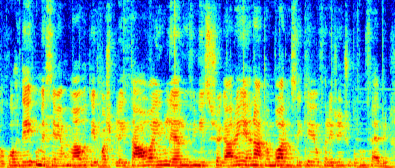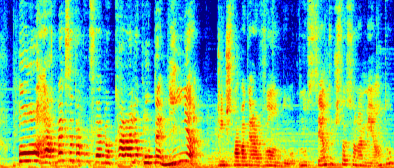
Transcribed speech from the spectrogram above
Eu acordei, comecei a me arrumar, botei cosplay e tal. Aí o Lelo e o Vinícius chegaram. E aí, Renata, bora, não sei o que. Eu falei, gente, eu tô com febre. Porra, como é que você tá com febre? Eu, caralho, a culpa é minha! A gente tava gravando no centro de estacionamento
